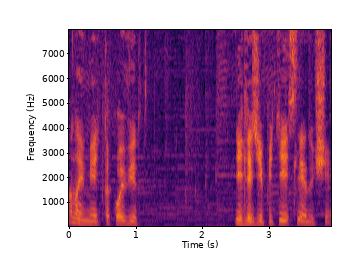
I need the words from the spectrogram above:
она имеет такой вид и для GPT следующий.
